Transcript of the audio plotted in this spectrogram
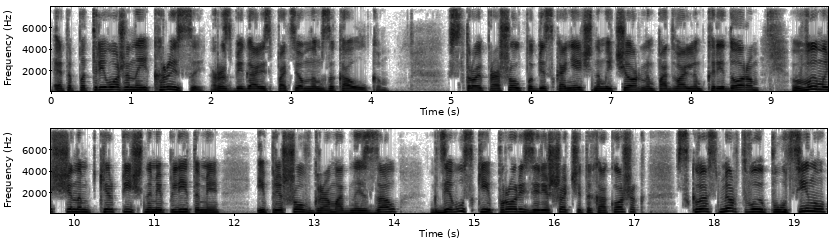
Это потревоженные крысы разбегались по темным закоулкам. Строй прошел по бесконечным и черным подвальным коридорам, вымощенным кирпичными плитами, и пришел в громадный зал, где в узкие прорези решетчатых окошек сквозь мертвую паутину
